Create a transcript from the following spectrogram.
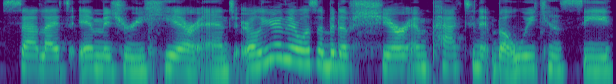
satellite imagery here. And earlier there was a bit of shear impact in it, but we can see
